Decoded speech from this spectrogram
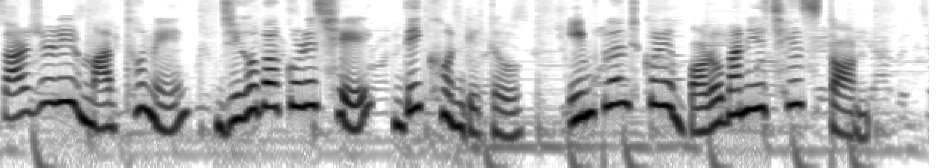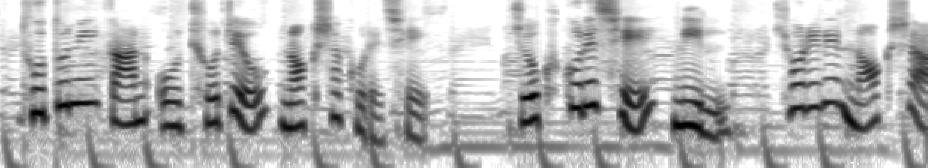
সার্জারির মাধ্যমে জিহবা করেছে দ্বিখণ্ডিত, ইমপ্লান্ট করে বড় বানিয়েছে স্তন থুতুনি কান ও ঠোঁটেও নকশা করেছে। চোখ করেছে নীল, শরীরের নকশা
